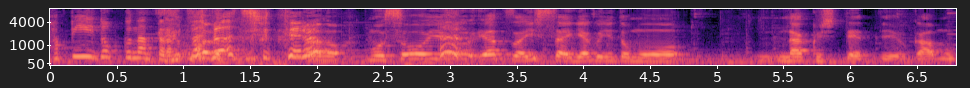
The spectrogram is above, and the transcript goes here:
パピードッグなんたら知ってる？あのもうそういうやつは一切逆に言うともうなくしてっていうかもう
